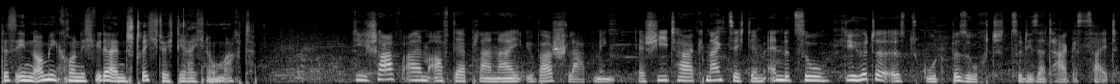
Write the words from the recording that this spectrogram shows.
dass ihnen Omikron nicht wieder einen Strich durch die Rechnung macht. Die Schafalm auf der Planei über Schladming. Der Skitag neigt sich dem Ende zu. Die Hütte ist gut besucht zu dieser Tageszeit.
